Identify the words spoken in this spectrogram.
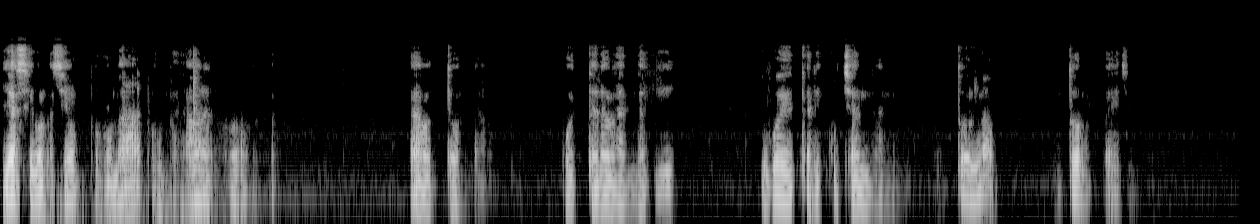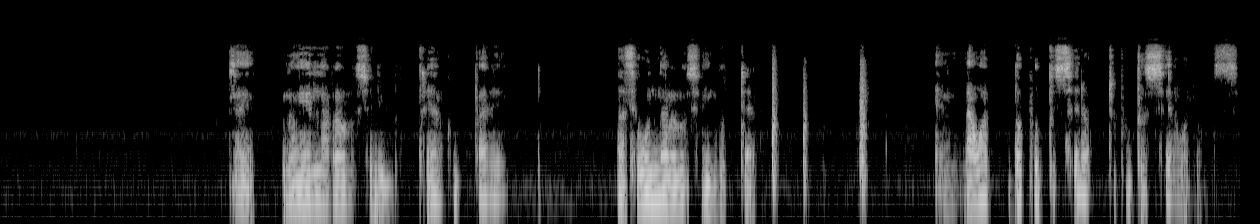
ya se conocía un poco más, porque ahora no, estaba en todos lados. Puedo estar hablando aquí, lo puede estar escuchando en, en todos lados, en todos los países. O sea, lo es la revolución industrial, compadre, la segunda revolución industrial. En la web 2.0, 3.0, 4.0.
